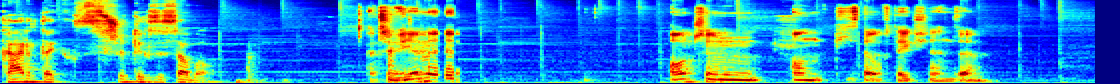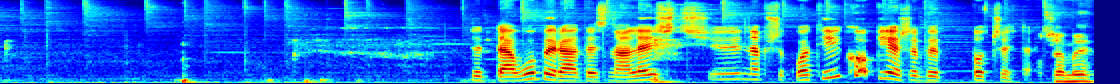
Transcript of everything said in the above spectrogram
kartek zszytych ze sobą. A czy wiemy, o czym on pisał w tej księdze? Dałoby radę znaleźć y, na przykład jej kopię, żeby poczytać? Możemy.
